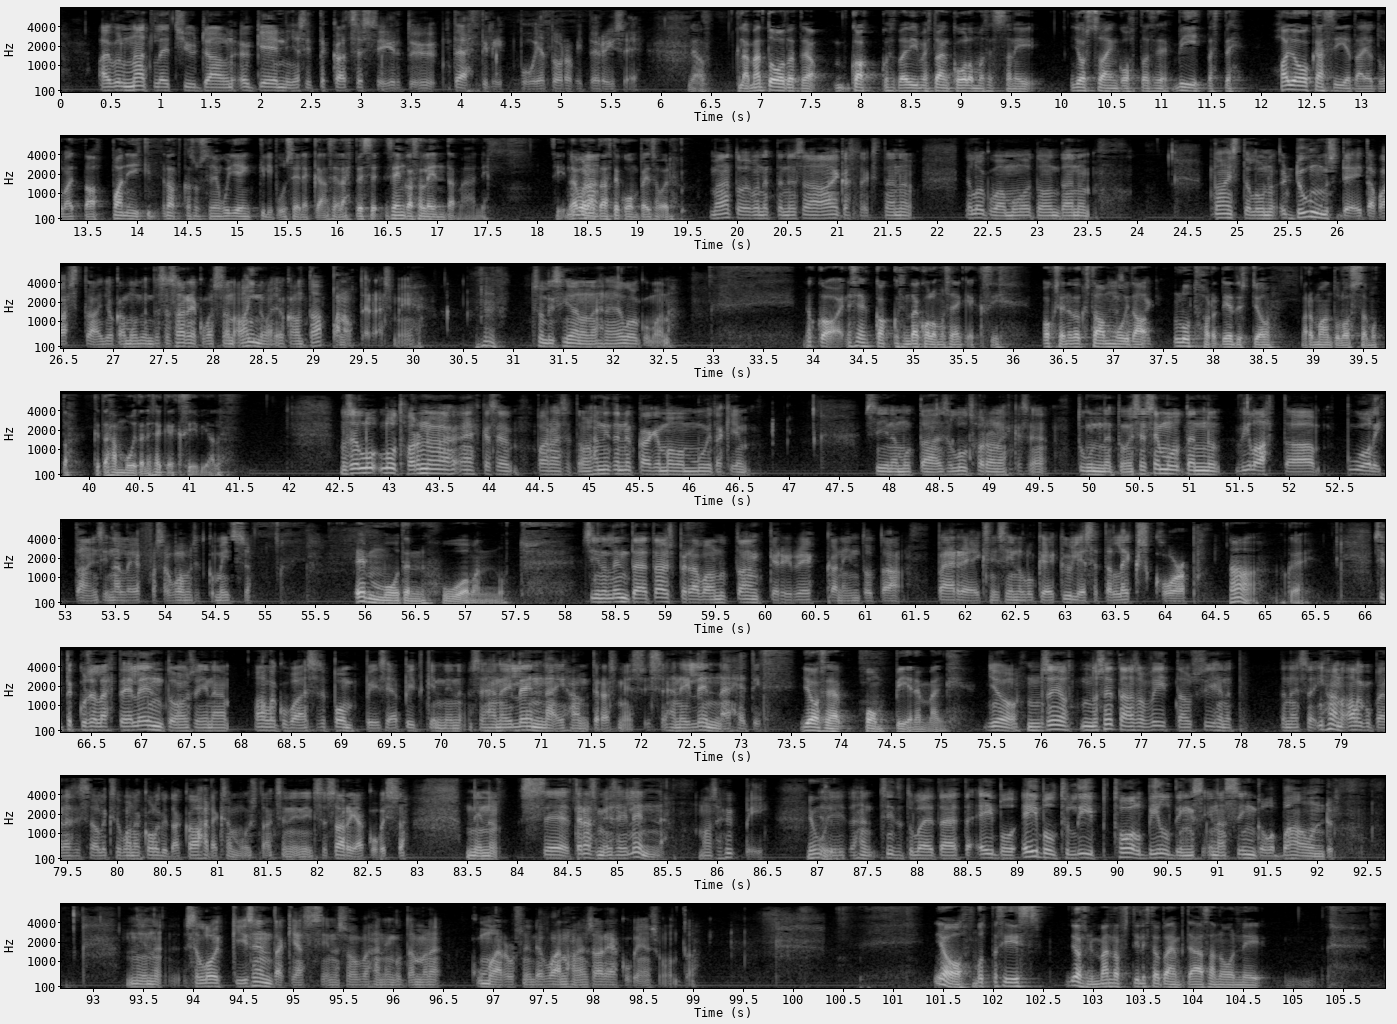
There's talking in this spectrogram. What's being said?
I will not let you down again. Ja sitten katse siirtyy tähtilippuun ja torvi törisee. Joo. Kyllä mä tuota, että kakkosessa tai viimeistään kolmosessa, niin jossain kohtaa se viittasti hajoaa käsiä tai joutuu laittaa paniikkiratkaisussa jonkun jenkkilipun selkään, se lähtee sen kanssa lentämään, niin siinä no voidaan sitten kompensoida. Mä toivon, että ne saa aikaiseksi tämän elokuvan muotoon tämän taistelun Doomsdayta vastaan, joka muuten tässä sarjakuvassa on ainoa, joka on tappanut teräsmiehen. Se olisi hieno nähdä elokuvana. No kai ne sen kakkosen tai kolmosen keksii. Onko se nyt oikeastaan muita? Luthor tietysti on varmaan tulossa, mutta ketähän muita ne se keksii vielä. No se Luthor on ehkä se paras, että onhan niitä nyt kaiken maailman muitakin siinä, mutta se Luthor on ehkä se tunnetuin. Se, se muuten vilahtaa puolittain siinä leffassa, huomasitko missä? En muuten huomannut. Siinä lentää täysperävaunu tankkerirekka niin tota, päreiksi, niin siinä lukee kyljessä, että LexCorp. Ah, okei. Okay. Sitten kun se lähtee lentoon siinä alkuvaiheessa se pomppii siellä pitkin, niin sehän ei lennä ihan teräsmies, siis sehän ei lennä heti. Joo, se pomppii enemmänkin. Joo, no se, no se taas on viittaus siihen, että näissä ihan alkuperäisissä, oliko se vuonna 38 muistaakseni, niissä sarjakuvissa, niin se teräsmies ei lennä, vaan se hyppii. Ja siitähän, siitä tulee tämä, että able, able to leap tall buildings in a single bound. Niin se loikkii sen takia siinä, se on vähän niin kuin tämmöinen kumarus niiden vanhojen sarjakuvien suuntaan. Joo, mutta siis, jos nyt Man of Steelista jotain pitää sanoa, niin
